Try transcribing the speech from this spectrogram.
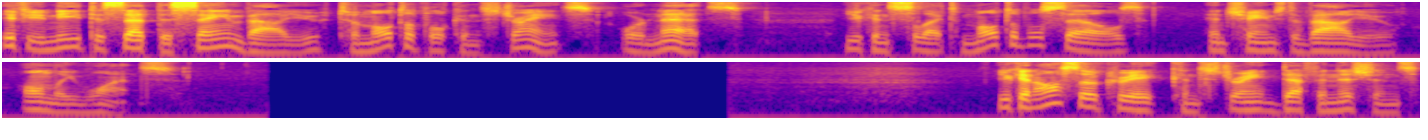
If you need to set the same value to multiple constraints or nets, you can select multiple cells and change the value only once. You can also create constraint definitions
